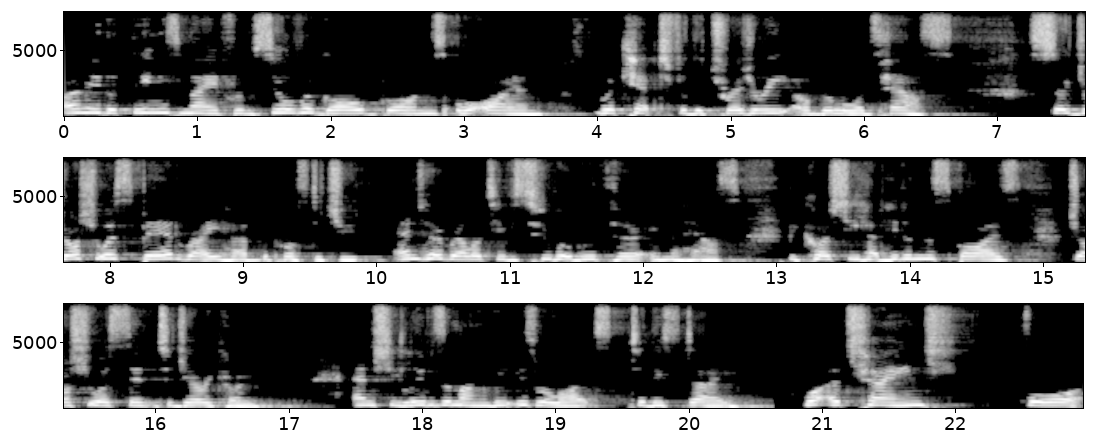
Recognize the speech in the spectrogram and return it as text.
Only the things made from silver, gold, bronze, or iron were kept for the treasury of the Lord's house. So Joshua spared Rahab the prostitute and her relatives who were with her in the house, because she had hidden the spies Joshua sent to Jericho. And she lives among the Israelites to this day. What a change for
